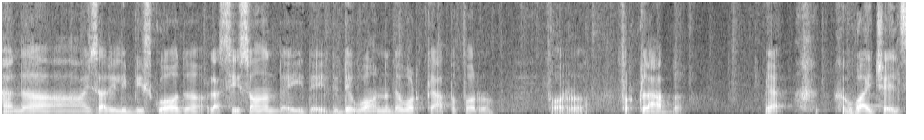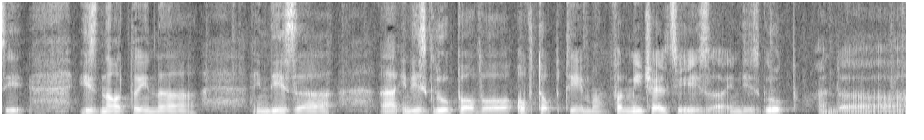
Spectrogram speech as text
and uh, it's a really big squad. Last season they, they, they won the World Cup for for for club. Yeah, why Chelsea is not in uh, in this uh, uh in this group of uh, of top team? For me, Chelsea is uh, in this group, and uh,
